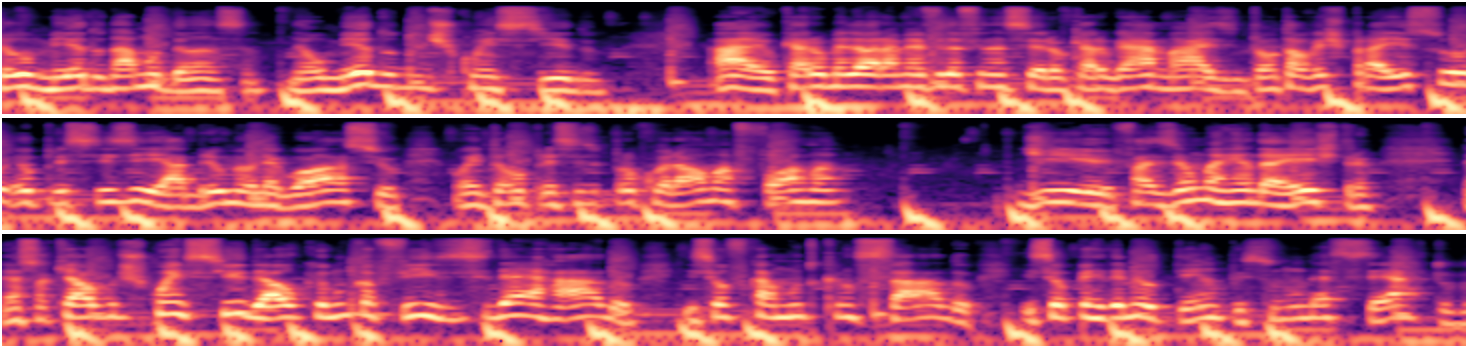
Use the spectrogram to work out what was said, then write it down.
pelo medo da mudança, né, o medo do desconhecido. Ah, eu quero melhorar minha vida financeira, eu quero ganhar mais, então talvez para isso eu precise abrir o meu negócio, ou então eu preciso procurar uma forma de fazer uma renda extra, né? Só que é algo desconhecido, é algo que eu nunca fiz. E se der errado, e se eu ficar muito cansado, e se eu perder meu tempo, e se não der certo,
